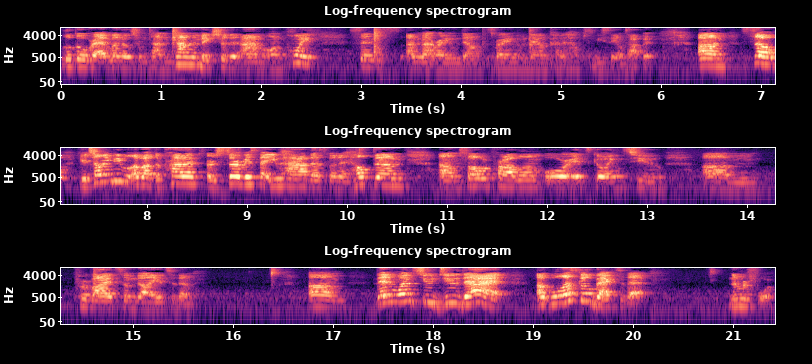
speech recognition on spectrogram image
look over at my notes from time to time to make sure that I'm on point since I'm not writing them down because writing them down kind of helps me stay on topic. Um, so you're telling people about the product or service that you have that's going to help them um, solve a problem or it's going to um, provide some value to them. Um, then once you do that, uh, well, let's go back to that. Number four,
